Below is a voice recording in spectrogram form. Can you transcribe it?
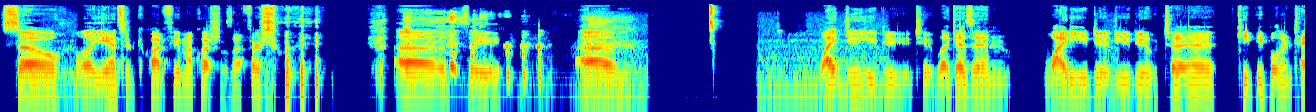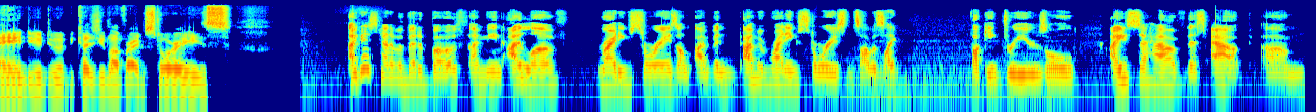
so well, you answered quite a few of my questions that first one. uh, let's see. Um, why do you do YouTube? Like, as in, why do you do it? Do you do it to keep people entertained? Do you do it because you love writing stories? I guess kind of a bit of both. I mean, I love writing stories. I've been I've been writing stories since I was like fucking three years old. I used to have this app. Um,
